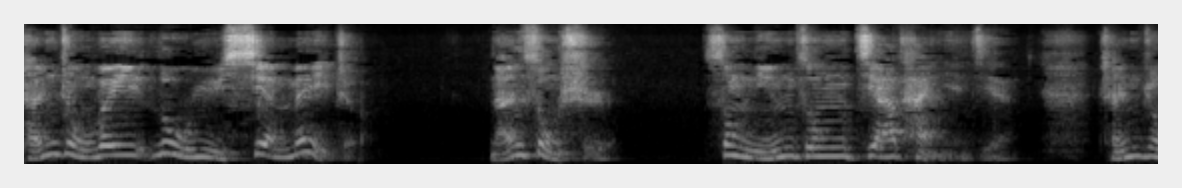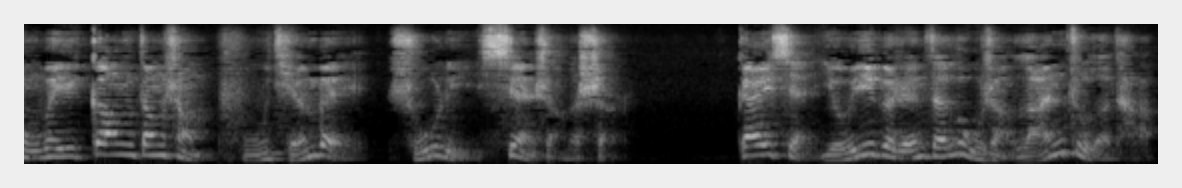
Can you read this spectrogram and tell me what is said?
陈仲威路遇献媚者。南宋时，宋宁宗嘉泰年间，陈仲威刚当上莆田尉，处理县上的事儿。该县有一个人在路上拦住了他，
